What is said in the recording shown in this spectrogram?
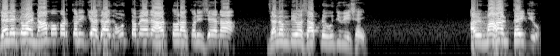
જેને કહેવાય નામ અમર કરી ગયા છે હું તમે એને હાથતોરા કરી છે, એના જન્મ દિવસ આપણે ઉજવી છે. આવી મહાન થઈ ગયું.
